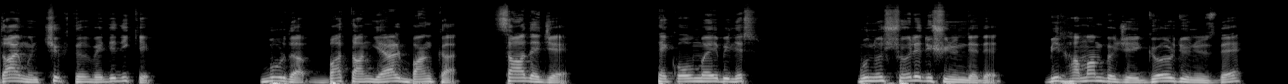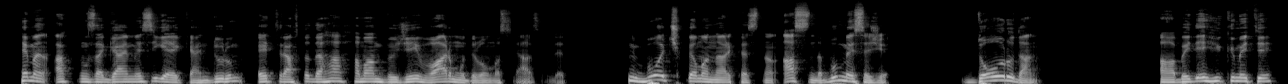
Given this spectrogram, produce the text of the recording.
Diamond çıktı ve dedi ki burada batan yerel banka sadece tek olmayabilir. Bunu şöyle düşünün dedi. Bir hamam böceği gördüğünüzde hemen aklınıza gelmesi gereken durum etrafta daha hamam böceği var mıdır olması lazım dedi. Şimdi bu açıklamanın arkasından aslında bu mesajı doğrudan ABD hükümeti,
